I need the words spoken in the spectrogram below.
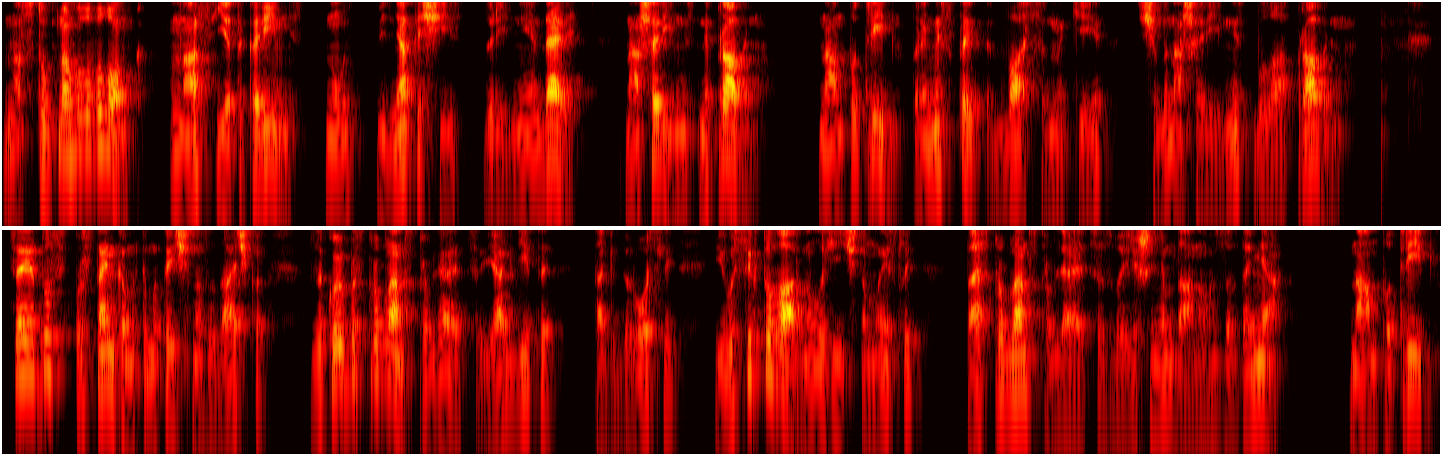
Наступна головоломка. У нас є така рівність. 0 відняти 6 дорівнює 9. Наша рівність неправильна. Нам потрібно перемістити два сірники, щоб наша рівність була правильною. Це є досить простенька математична задачка, з якою без проблем справляються як діти, так і дорослі. І усі, хто гарно логічно мислить, без проблем справляються з вирішенням даного завдання. Нам потрібно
